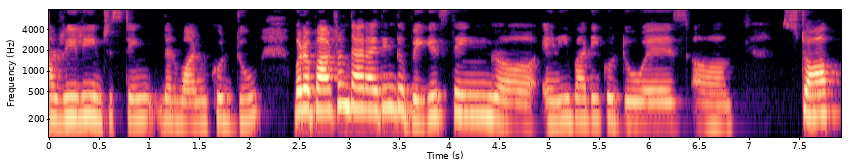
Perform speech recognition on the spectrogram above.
are really interesting that one could do. But apart from that, I think the biggest thing uh, anybody could do is um stop.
